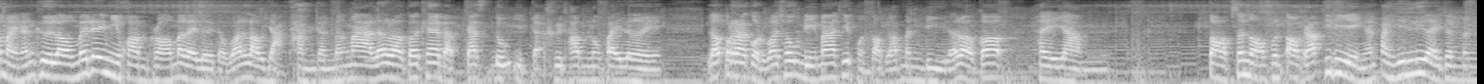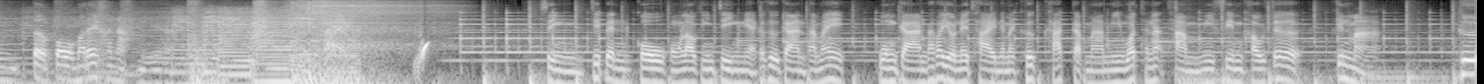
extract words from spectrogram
สมัยนั้นคือเราไม่ได้มีความพร้อมอะไรเลย แต่ว่าเราอยากทำกันมากๆ แล้วเราก็แค่แบบ just do it อะคือทำลงไปเลย แล้วปรากฏว่าโชคดีมากที่ผลตอบรับมันดี แล้วเราก็พยายามตอบสนองผลตอบรับที่ดีอย่างนั้นไปเรื่อยๆ จนมันเติบโตมาได้ขนาดนี้นะสิ่งที่เป็นโกของเราจริงๆเนี่ยก็คือการทำให้วงการภาพยนตร์ในไทยเนี่ยมันคึกคักกลับมามีวัฒนธรรม มีฟิล์ม culture ขึ้นมา คือ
